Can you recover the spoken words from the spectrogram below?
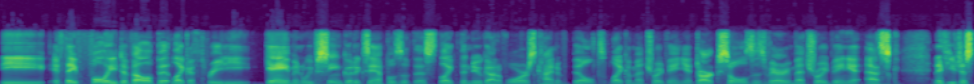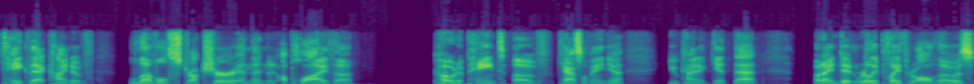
the if they fully develop it like a 3D game, and we've seen good examples of this, like the new God of War is kind of built like a Metroidvania. Dark Souls is very Metroidvania-esque, and if you just take that kind of level structure and then apply the code of paint of Castlevania, you kind of get that. But I didn't really play through all those.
